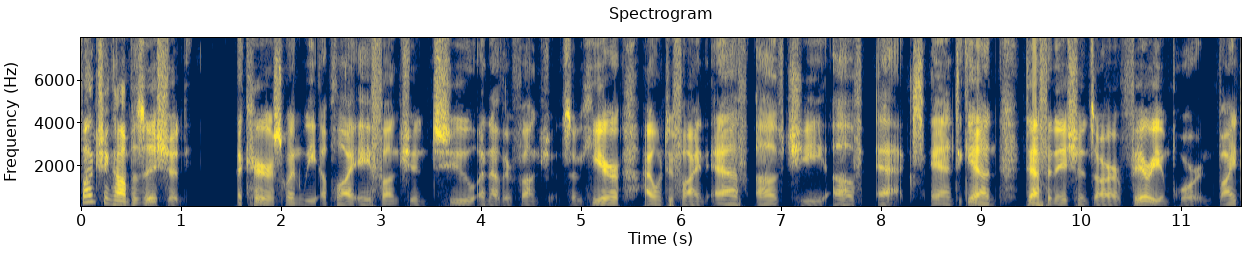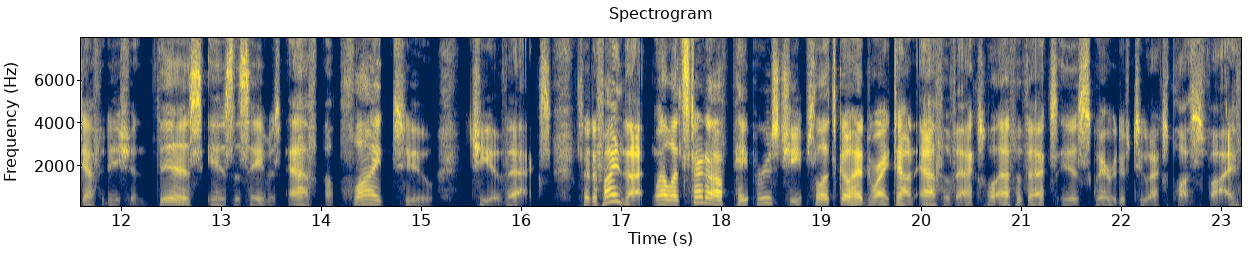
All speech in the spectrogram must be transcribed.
Function composition occurs when we apply a function to another function. So here I want to find f of g of x. And again, definitions are very important. By definition, this is the same as f applied to g of x. So to find that, well, let's start off, paper is cheap, so let's go ahead and write down f of x. Well, f of x is square root of 2x plus 5.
